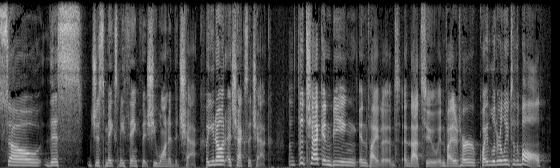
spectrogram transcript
So this just makes me think that she wanted the check. But you know what? A check's a check. The check and being invited, and that's who invited her quite literally to the ball.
